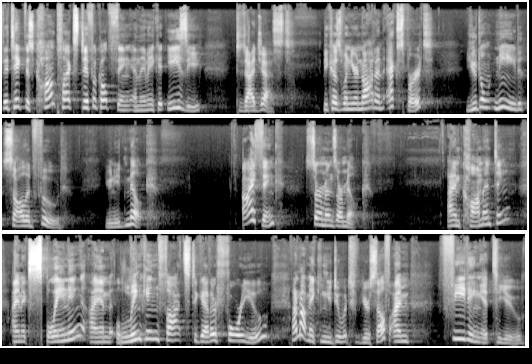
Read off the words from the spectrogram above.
They take this complex, difficult thing and they make it easy to digest. Because when you're not an expert, you don't need solid food, you need milk. I think sermons are milk. I'm commenting, I'm explaining, I am linking thoughts together for you. I'm not making you do it yourself, I'm feeding it to you.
